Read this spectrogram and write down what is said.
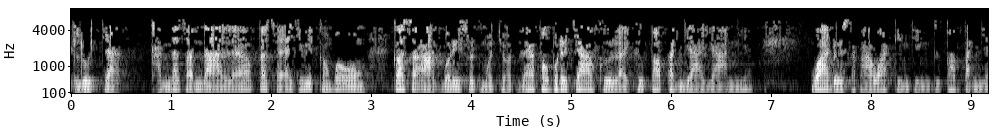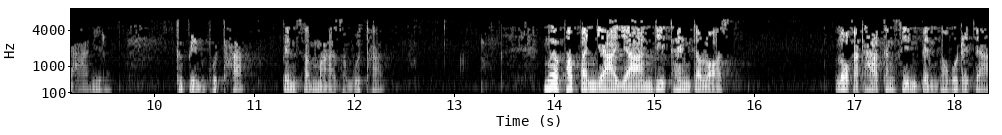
สหลุดจากขันธสันดานแล้วกระแสชีวิตของพระองค์ ก็สะอาดบริสุทธิ์หมดจด แล้วพระพุทธเจ้าคืออะไรคือพระปัญญายานนี้ว่าโดยสภาวะจริง ๆ คือพระปัญญานี่แหละคือเป็นพุทธะเป็นสัมมาสัมพุทธะ เมื่อพระปัญญายานที่แทงตลอด โลกธาตุทั้งสิ้นเป็นพระพุทธเจ้า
